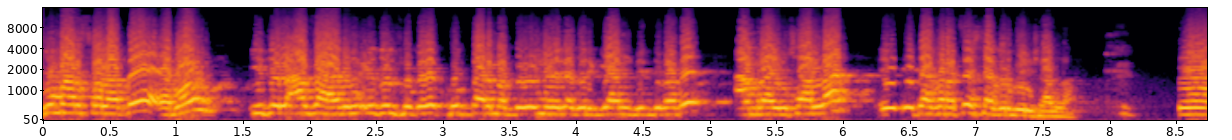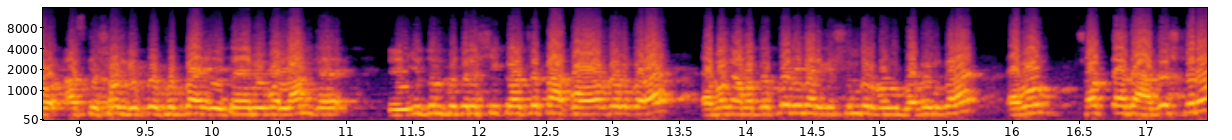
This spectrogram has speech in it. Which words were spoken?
জুমার সলাতে এবং ঈদ উল আজহা এবং ঈদ উল ফিতরে খুববার মাধ্যমে মহিলাদের জ্ঞান বৃদ্ধি পাবে। আমরা ইনশাআল্লাহ এটা করার চেষ্টা করব ইনশাআল্লাহ। তো আজকে সংক্ষিপ্ত খুববার এটাই আমি বললাম যে এই ঈদ উল ফিতরের শিক্ষা হচ্ছে টাকা অর্জন করা এবং আমাদের পরিবারকে সুন্দরভাবে গঠন করা এবং সৎ আদেশ করা,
